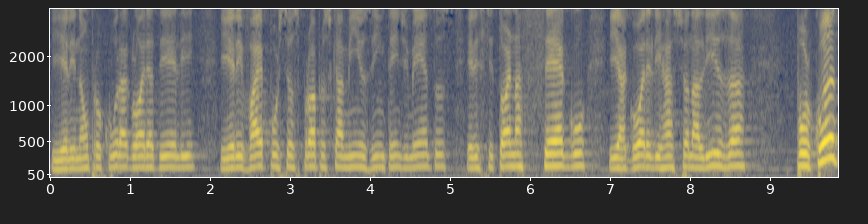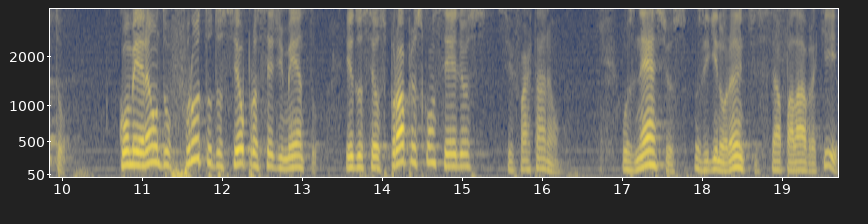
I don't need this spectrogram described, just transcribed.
e ele não procura a glória dele, e ele vai por seus próprios caminhos e entendimentos, ele se torna cego e agora ele racionaliza. Porquanto comerão do fruto do seu procedimento e dos seus próprios conselhos se fartarão. Os nécios, os ignorantes, é a palavra aqui,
